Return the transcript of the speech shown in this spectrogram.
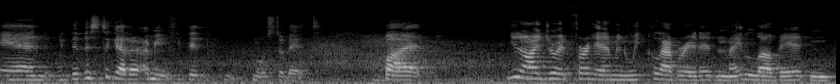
and we did this together. I mean, he did most of it, but you know, I drew it for him, and we collaborated, and I love it, and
